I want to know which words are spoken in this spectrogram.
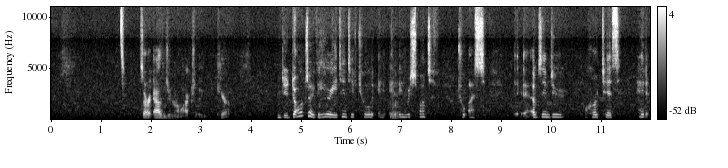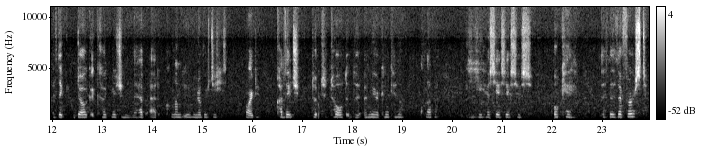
sorry as a general actually care the dogs are very attentive to and responsive to us alexander cortez head of the dog cognition lab at columbia university's Harvard college to, to told the American Kennel Club. Yes, yes, yes, yes. Okay. The, the first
